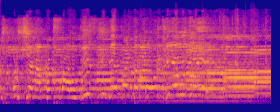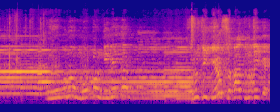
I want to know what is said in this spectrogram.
અસ્પૃશ્યના પક્ષમાં ઊભીશ એ પણ તમારે ઓળખી લેવું જોઈએ. એવડું મોટું નિવેદન ધ્રુજી ગયું, સભા ધ્રુજી ગઈ.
